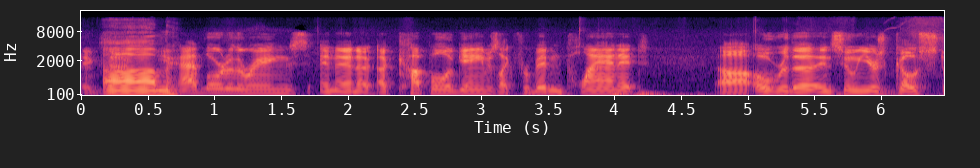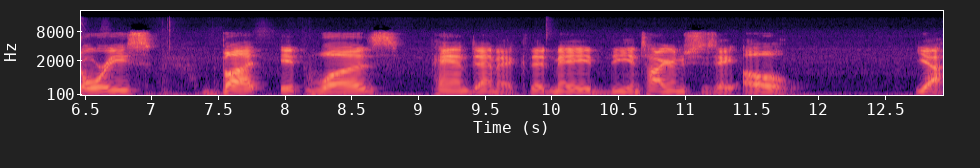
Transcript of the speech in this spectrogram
exactly. Um, you had Lord of the Rings, and then a, a couple of games like Forbidden Planet. Uh, over the ensuing years, Ghost Stories, but it was pandemic that made the entire industry say, "Oh, yeah,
